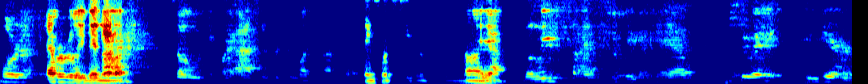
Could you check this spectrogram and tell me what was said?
Florida he never really did much. So he's probably asking for too much. That's what I think what's keeping him from the sign. Yeah. The Leafs signed Suki Mikheyev to a two-year,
